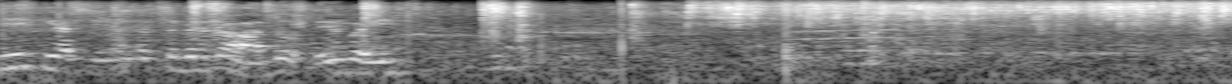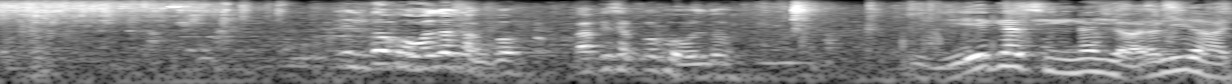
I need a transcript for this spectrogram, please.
ये क्या सीन है? सबसे तो हाथ धोते हैं भाई। इनको खोल दो सबको। बाकी सबको खोल दो। ये क्या सीन है यार अली आज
